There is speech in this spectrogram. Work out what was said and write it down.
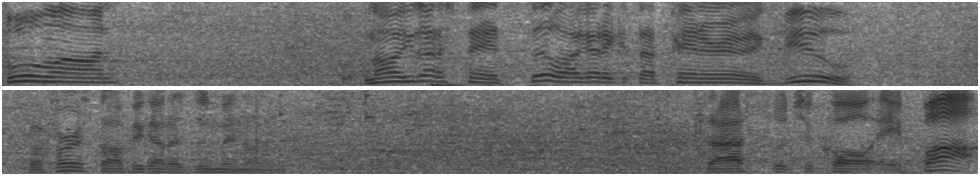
Full on. No, you gotta stand still. I gotta get that panoramic view. But first off, you gotta zoom in on it. That's what you call a bop,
